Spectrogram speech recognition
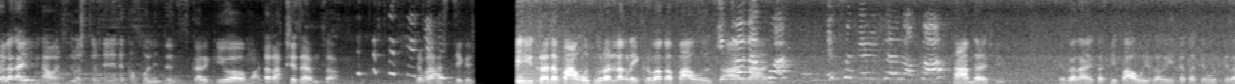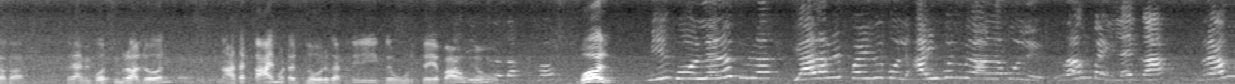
त्याला काही मी गावाची सुरुवात करते नाही तर कपलीतच कारण की यो मोठा राक्षस आहे आमचा. तेव्हा हसते कशी. इकडं आता पाऊस उरायला लागला इकडं बघा पाऊस आला. थांब जराशी हे बघा कधी पाऊस बघा इथं कधी उरते बघा. तर आम्ही बसून राहिलो ना आता काय मोठा झोर घातलेली इथं उडते पाऊस. इकडे. बोल मी बोलले ना तुला याला मी पहिले बोलले आई पण वेळाला बोलले रंग पाहिलाय का रंग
